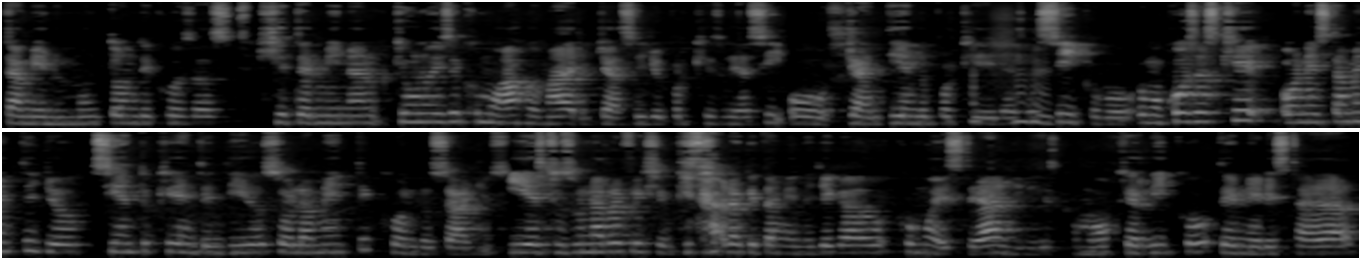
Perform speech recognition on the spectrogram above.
también un montón de cosas que terminan, que uno dice como, ah, madre, ya sé yo por qué soy así, o ya entiendo por qué ella es así, como, como cosas que honestamente yo siento que he entendido solamente con los años. Y esto es una reflexión que a la que también he llegado como este año, y es como qué rico tener esta edad,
